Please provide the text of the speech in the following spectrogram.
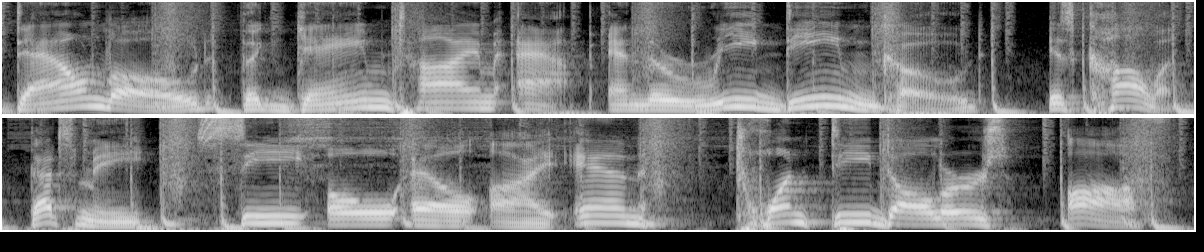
Download the Game Time app, and the redeem code is Colin. That's me, C O L I N. $20 off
